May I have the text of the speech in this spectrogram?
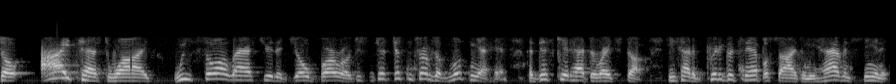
So eye test wise, we saw last year that Joe Burrow, just, just just in terms of looking at him, that this kid had the right stuff. He's had a pretty good sample size, and we haven't seen it.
